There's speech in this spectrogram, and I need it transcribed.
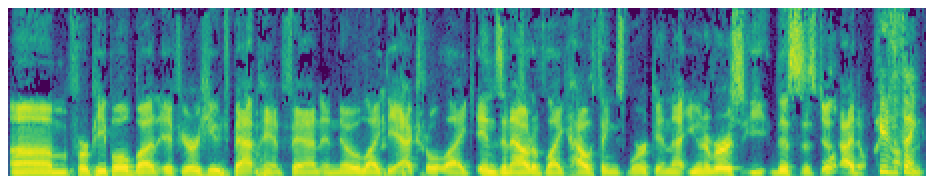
Um for people but if you're a huge batman fan and know like the actual like ins and out of like how things work in that universe y- this is just i don't Here's the thing:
